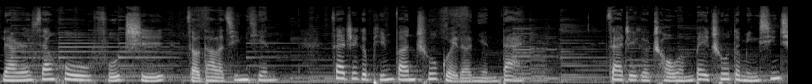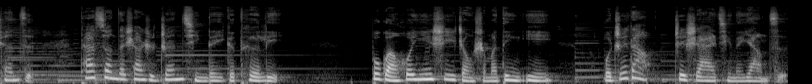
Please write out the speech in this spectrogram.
两人相互扶持，走到了今天。在这个频繁出轨的年代，在这个丑闻辈出的明星圈子，他算得上是专情的一个特例。不管婚姻是一种什么定义，我知道这是爱情的样子。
